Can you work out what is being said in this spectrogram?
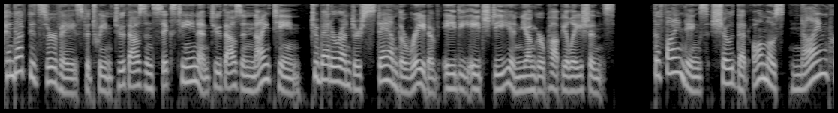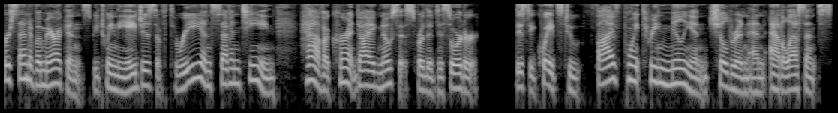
conducted surveys between 2016 and 2019 to better understand the rate of ADHD in younger populations. The findings showed that almost 9% of Americans between the ages of 3 and 17 have a current diagnosis for the disorder. This equates to 5.3 million children and adolescents.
